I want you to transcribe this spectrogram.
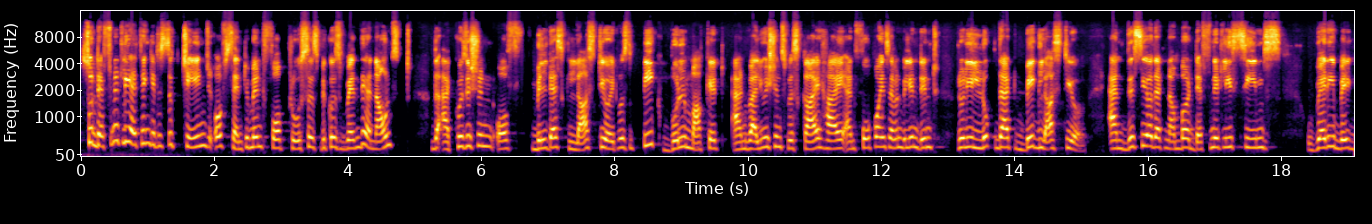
So, definitely, I think it is the change of sentiment for Prosus because when they announced the acquisition of BillDesk last year, it was the peak bull market and valuations were sky high, and 4.7 billion didn't really look that big last year. And this year, that number definitely seems very big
